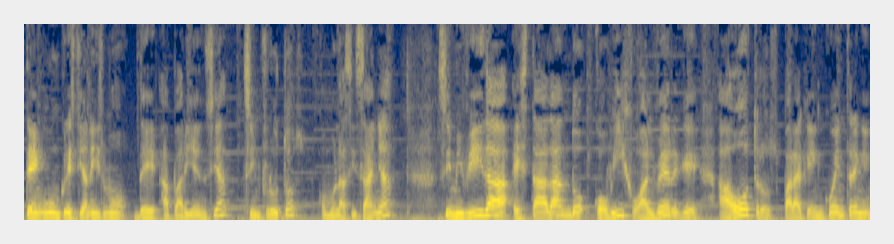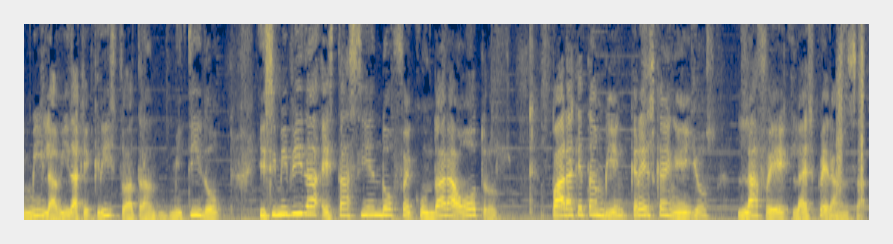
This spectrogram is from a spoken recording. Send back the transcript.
tengo un cristianismo de apariencia, sin frutos, como la cizaña. Si mi vida está dando cobijo, albergue a otros para que encuentren en mí la vida que Cristo ha transmitido. Y si mi vida está haciendo fecundar a otros para que también crezca en ellos la fe, la esperanza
